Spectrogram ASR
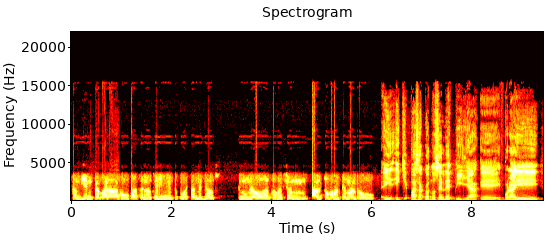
también preparada como para hacerle un seguimiento porque están ellos en un grado de profesión alto por el tema del robo. ¿Y, qué pasa cuando se les pilla? Eh, por ahí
